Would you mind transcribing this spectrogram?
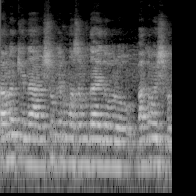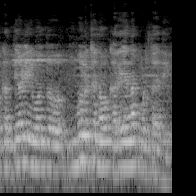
ತಾಲೂಕಿನ ವಿಶ್ವಕರ್ಮ ಸಮುದಾಯದವರು ಭಾಗವಹಿಸಬೇಕಂತೇಳಿ ಈ ಒಂದು ಮೂಲಕ ನಾವು ಕರೆಯನ್ನು ಕೊಡ್ತಾ ಇದ್ದೀವಿ.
